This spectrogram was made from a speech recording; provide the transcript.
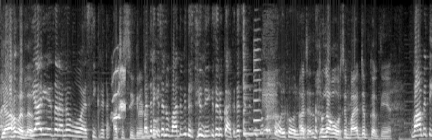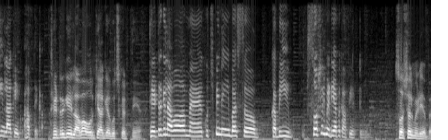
क्या मतलब यार ये जरा ना वो है सीक्रेट है अच्छा सीक्रेट ਬੰਦੇ ਨੇ ਕਿਸੇ ਨੂੰ ਵੱਧ ਵੀ ਦੱਸੀ ਹੁੰਦੀ ਹੈ ਕਿਸੇ ਨੂੰ ਘੱਟ ਦੱਸੀ ਹੁੰਦੀ ਹੈ ਕਿਉਂ खोल खोल रहे हो? अच्छा तो लाहौर से बाहर जब करती हैं वहाँ पे तीन लाख एक हफ्ते का थिएटर के अलावा और क्या क्या कुछ करती हैं थिएटर के अलावा मैं कुछ भी नहीं बस अ, कभी सोशल मीडिया पे काफ़ी एक्टिव हूँ मैं। सोशल मीडिया पे?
